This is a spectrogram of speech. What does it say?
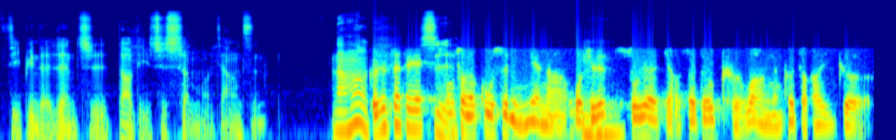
疾病的认知到底是什么这样子，然后，可是，在这些重重的故事里面呢，我觉得所有的角色都渴望能够找到一个。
